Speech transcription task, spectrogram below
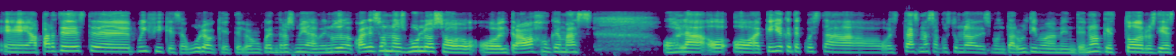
eh, aparte de este wifi, que seguro que te lo encuentras muy a menudo, cuáles son los bulos o, el trabajo que más, o, o, aquello que te cuesta o estás más acostumbrado a desmontar últimamente, ¿no? Que todos los días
